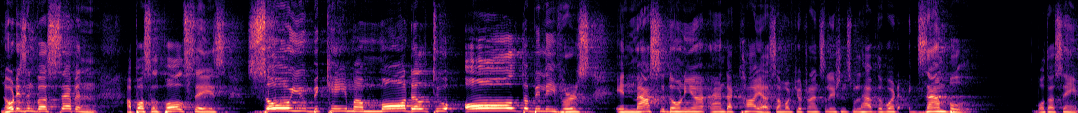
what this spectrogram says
Notice in verse 7, Apostle Paul says, So you became a model to all the believers in Macedonia and Achaia. Some of your translations will have the word example. Both are same.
